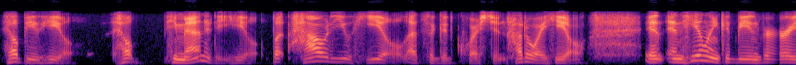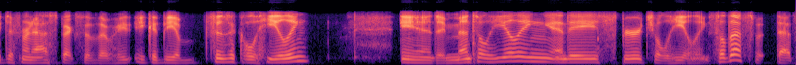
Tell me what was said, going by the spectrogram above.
Help you heal. Help humanity heal. But how do you heal? That's a good question. How do I heal? And, and healing could be in very different aspects of the. It could be a physical healing, and a mental healing, and a spiritual healing. So that's what that's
